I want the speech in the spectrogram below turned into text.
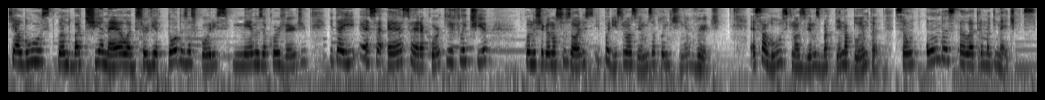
Que a luz, quando batia nela, absorvia todas as cores, menos a cor verde, e daí essa, essa era a cor que refletia quando chega aos nossos olhos, e por isso nós vemos a plantinha verde. Essa luz que nós vemos bater na planta são ondas eletromagnéticas.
